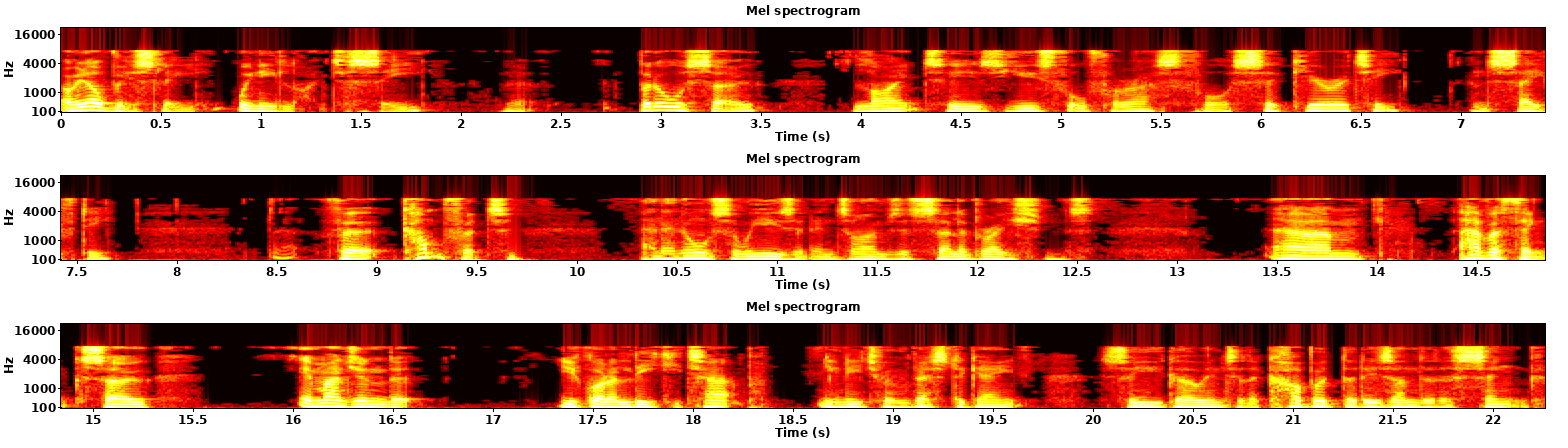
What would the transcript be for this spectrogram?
I mean, obviously, we need light to see, but also light is useful for us for security and safety, for comfort, and then also we use it in times of celebrations. Um, have a think. So imagine that you've got a leaky tap, you need to investigate, so you go into the cupboard that is under the sink,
